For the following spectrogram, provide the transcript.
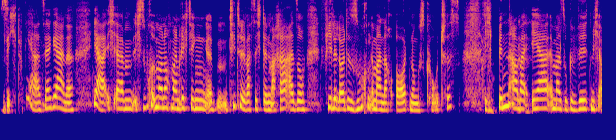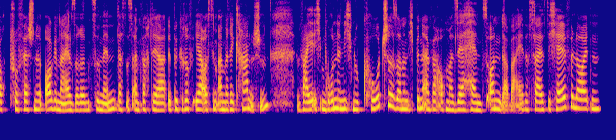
Sicht. Ja, sehr gerne. Ja, ich, ähm, ich suche immer noch meinen richtigen äh, Titel, was ich denn mache. Also viele Leute suchen immer nach Ordnungscoaches. Ich bin aber eher immer so gewillt, mich auch Professional Organizerin zu nennen. Das ist einfach der Begriff eher aus dem Amerikanischen, weil ich im Grunde nicht nur coache, sondern ich bin einfach auch mal sehr hands-on dabei. Das heißt, ich helfe Leuten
